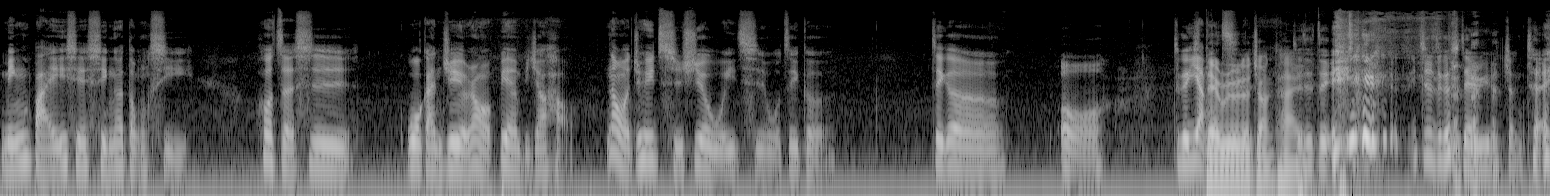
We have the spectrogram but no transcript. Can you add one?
明白一些新的东西，或者是我感觉有让我变得比较好。那我就会持续的维持我这个这个哦这个样子的状态，对对对，就是这个 stereo 的状态。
